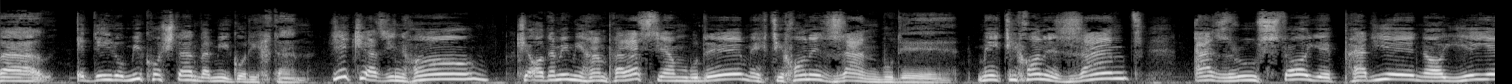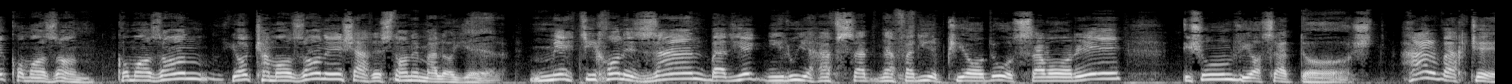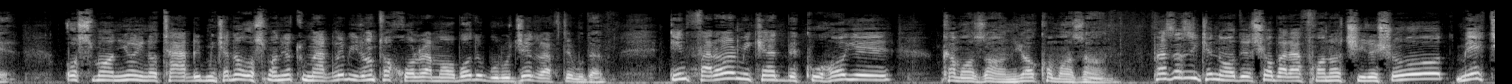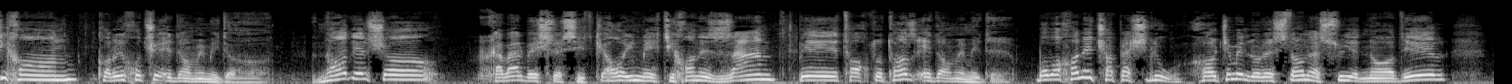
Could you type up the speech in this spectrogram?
و ادهی رو میکشتن و میگریختن. یکی از اینها که آدمی میهم پرستی هم بوده مهتیخان زن بوده. مهتیخان زند از روستای پری نایه کمازان. کمازان یا کمازان شهرستان ملایر. مهتیخان زند بر یک نیروی 700 نفری پیاده و سواره ایشون ریاست داشت. هر وقت که عثمانی ها اینا تعقیب می‌کردن. عثمانی ها تو مغرب ایران تا خرم آباد و بروجه رفته بودن. این فرار می‌کرد به کوههای کمازان یا کمازان. پس از اینکه نادرشاه بر افغانا چیره شد مهتی خان کارای خودشو ادامه می‌داد. نادرشاه خبر بهش رسید که آقا این مهتی خان زند به تاخت و تاز ادامه میده. باباخان چاپشلو حاکم لرستان از سوی نادر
